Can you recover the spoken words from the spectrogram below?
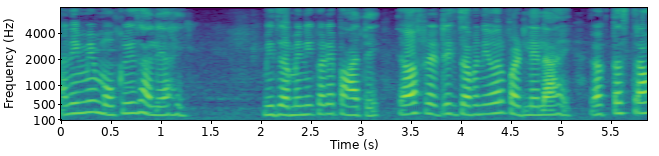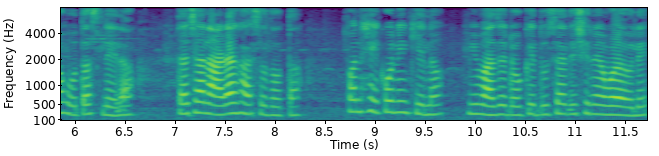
आणि मी मोकळी झाली आहे. मी जमिनीकडे पाहते तेव्हा फ्रेडरिक जमिनीवर पडलेला आहे रक्तस्त्राव होत असलेला. त्याच्या नाड्या घासत होता. पण हे कोणी केलं? मी माझे डोके दुसऱ्या दिशेने वळवले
